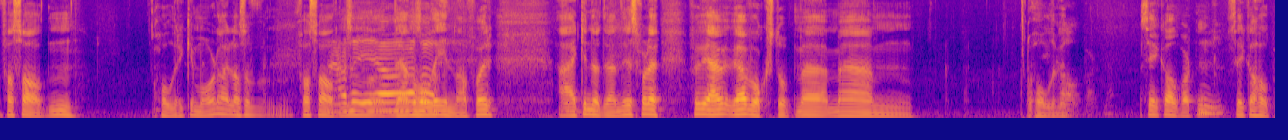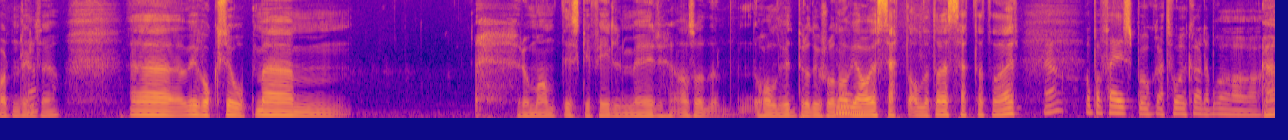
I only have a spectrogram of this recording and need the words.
fasaden holder ikke mål, da, eller altså fasaden, Altså, ja, det den altså- holder innenfor, er ikke nødvendigvis for det. For vi er, vi er vokst opp med, med Hollywood. Cirka halvparten. Mm. Cirka halvparten seg, ja. uh, vi vokser jo opp med romantiske filmer, altså Hollywood-produksjoner. Mm. Vi har jo sett alle dette, har jeg sett dette der. Ja. Og på Facebook at folk har det bra. Ja,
